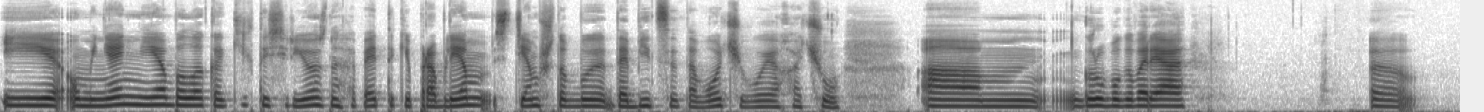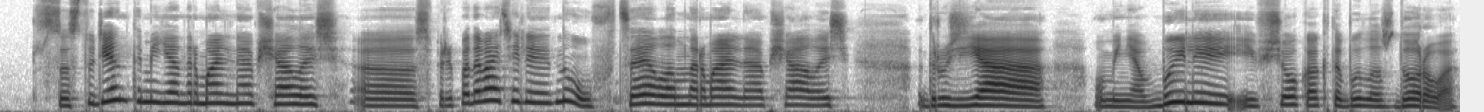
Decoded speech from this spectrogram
и у меня не было каких-то серьезных, опять-таки, проблем с тем, чтобы добиться того, чего я хочу. Эм, грубо говоря, э, со студентами я нормально общалась, э, с преподавателями, ну, в целом нормально общалась, друзья у меня были, и все как-то было здорово.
